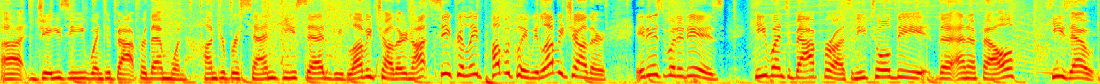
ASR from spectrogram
uh, Jay Z went to bat for them 100%. He said, We love each other, not secretly, publicly. We love each other. It is what it is. He went to bat for us and he told the, the NFL he's out.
